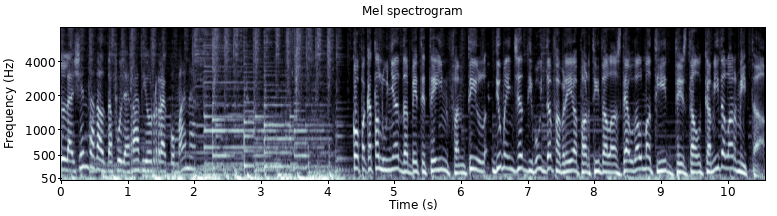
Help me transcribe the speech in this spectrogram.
L'agenda d'Altafulla Ràdio recomana Copa Catalunya de BTT infantil, diumenge 18 de febrer a partir de les 10 del matí des del Camí de l'Ermita.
